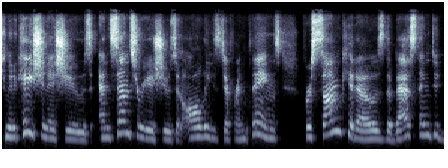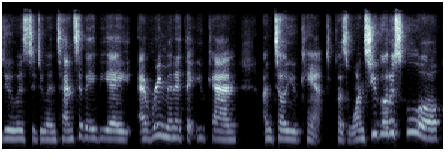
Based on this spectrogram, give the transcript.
communication issues and sensory issues and all these different things. For some kiddos, the best thing to do is to do intensive ABA every minute that you can until you can't. Because once you go to school,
